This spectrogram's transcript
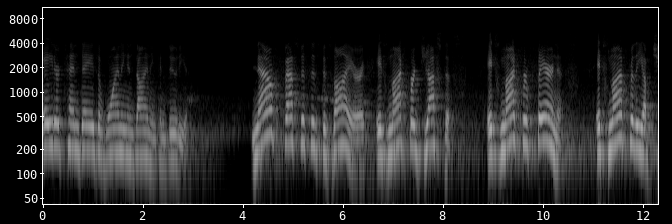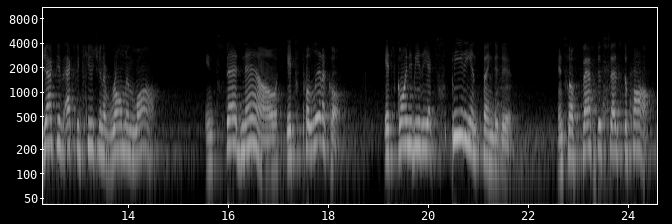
eight or ten days of wining and dining can do to you. Now Festus's desire is not for justice. It's not for fairness. It's not for the objective execution of Roman law. Instead, now it's political. It's going to be the expedient thing to do. And so Festus says to Paul,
